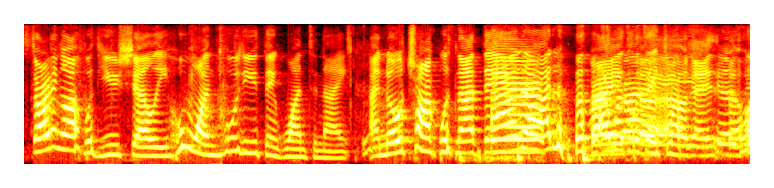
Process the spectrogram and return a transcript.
Starting off with you, Shelly. Who won? Who do you think won tonight? I know Trump was not there. I know, I know. I wasn't gonna say Uh, Trump. Okay. but who- Oh,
